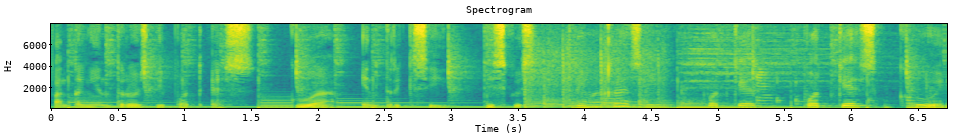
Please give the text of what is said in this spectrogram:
pantengin terus di podcast gua Intriksi Diskusi. Terima kasih podcast podcast gue.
